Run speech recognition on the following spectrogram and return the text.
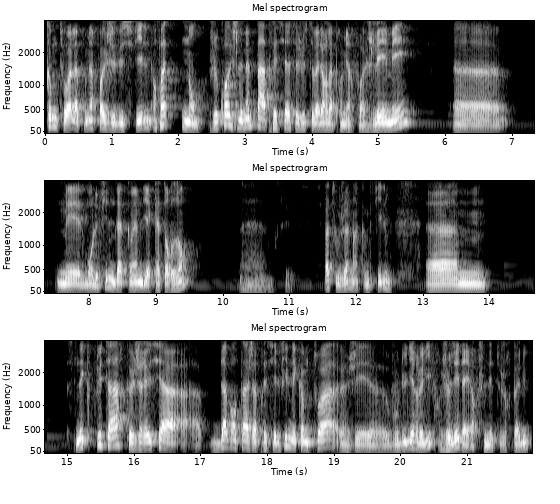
comme toi, la première fois que j'ai vu ce film, en fait, non, je crois que je l'ai même pas apprécié à sa juste valeur la première fois. Je l'ai aimé, euh, mais bon, le film date quand même d'il y a 14 ans, euh, donc c'est pas tout jeune hein, comme film. Euh, ce n'est que plus tard que j'ai réussi à, davantage apprécier le film, et comme toi, j'ai voulu lire le livre. Je l'ai d'ailleurs, je ne l'ai toujours pas lu.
